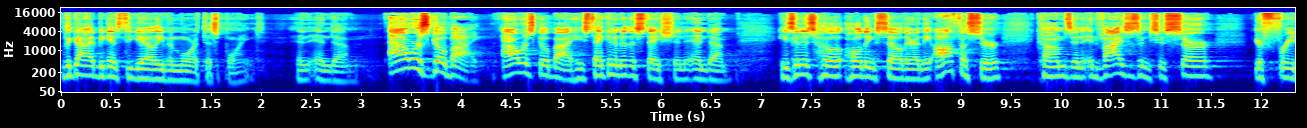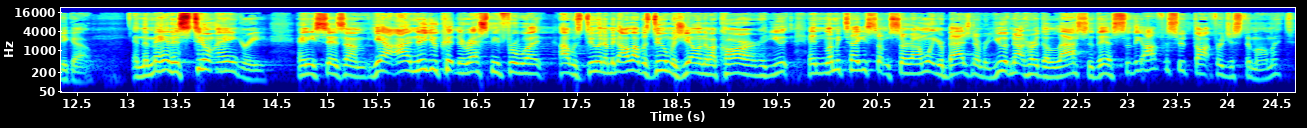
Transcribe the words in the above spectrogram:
The guy begins to yell even more at this point. And, and um, hours go by. Hours go by. He's taking him to the station, and um, he's in his holding cell there. And the officer comes and advises him, says, Sir, you're free to go. And the man is still angry. And he says, um, Yeah, I knew you couldn't arrest me for what I was doing. I mean, all I was doing was yelling in my car. You, and let me tell you something, sir. I want your badge number. You have not heard the last of this. So the officer thought for just a moment.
